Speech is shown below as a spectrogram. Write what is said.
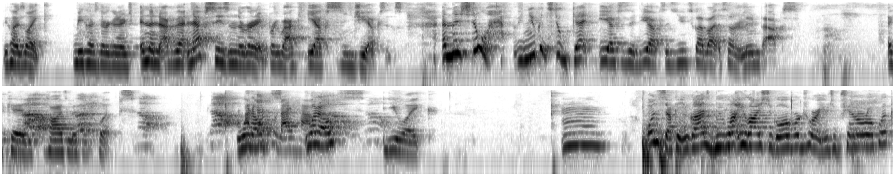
because like because they're gonna and then after that next season they're gonna bring back EXs and GXs, and they still ha- you can still get EXs and GXs. You just gotta buy the Sun and Moon packs, aka the Cosmic Eclipse. What else? what I have. What else do you like? Mm, one second, you guys. We want you guys to go over to our YouTube channel real quick,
